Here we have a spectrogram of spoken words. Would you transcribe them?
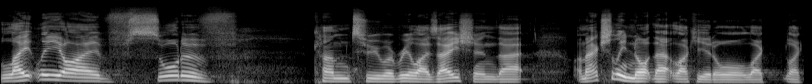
lately I've sort of come to a realization that I'm actually not that lucky at all. Like, like,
